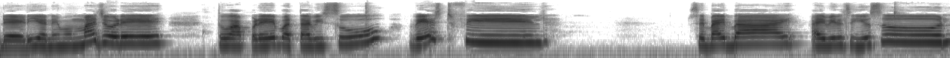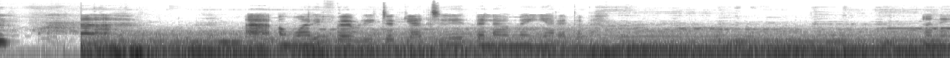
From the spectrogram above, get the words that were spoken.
ડેડી અને મમ્મા જોડે. તો આપણે બતાવીશું Westfield. Say bye bye. I will see you soon આ અમારી ફેવરિટ જગ્યા છે. પહેલાં અમે અહીંયા રહેતા હતા. અને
